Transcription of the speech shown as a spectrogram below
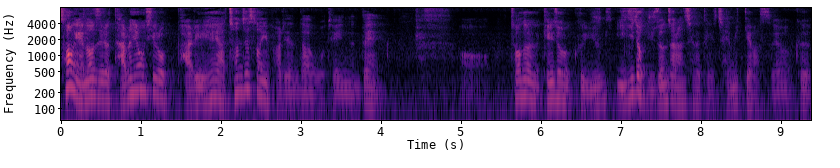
성 에너지를 다른 형식으로 발휘해야 천재성이 발휘된다고 되어 있는데 어, 저는 개인적으로 그 유- 이기적 유전자라는 책을 되게 재밌게 봤어요. 그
